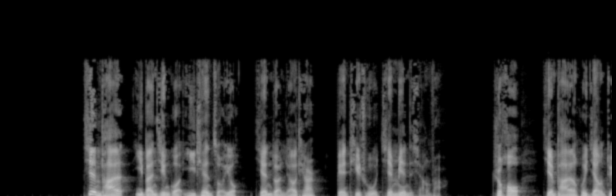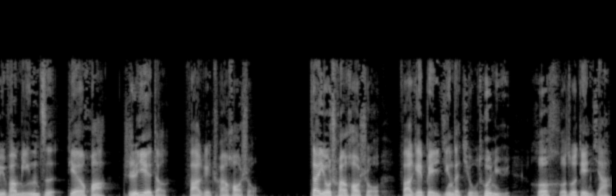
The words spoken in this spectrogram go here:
键盘一般经过一天左右简短聊天，便提出见面的想法。之后，键盘会将对方名字、电话、职业等发给传号手，再由传号手发给北京的酒托女和合作店家。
